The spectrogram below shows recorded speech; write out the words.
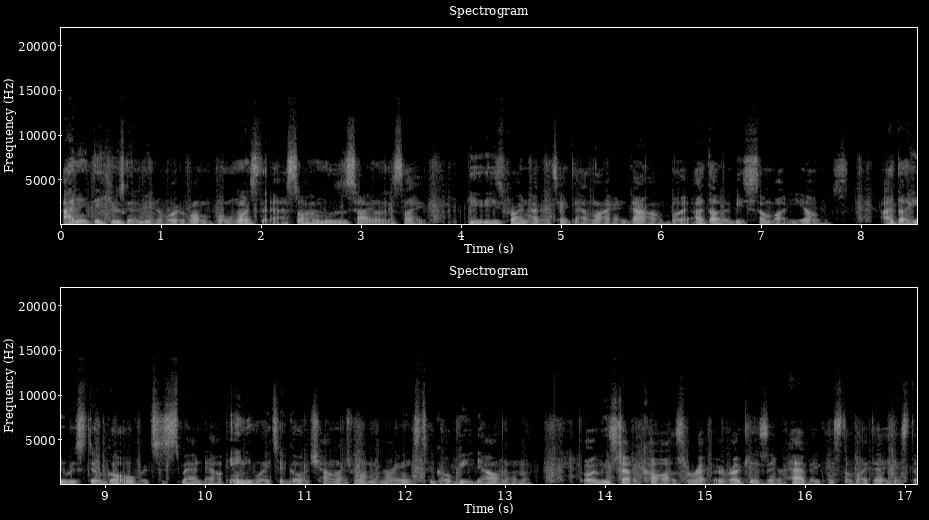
I didn't think he was gonna be in the Royal Rumble, but once I saw him lose his title, it's like he, he's probably not gonna take that lion down. But I thought it'd be somebody else. I thought he would still go over to SmackDown anyway to go challenge Roman Reigns to go beat down on him, or at least try to cause ruckus and havoc and stuff like that against the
